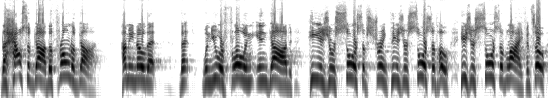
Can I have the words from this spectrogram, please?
the house of God, the throne of God. How many know that, that when you are flowing in God, he is your source of strength. He is your source of hope. He's your source of life. And so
